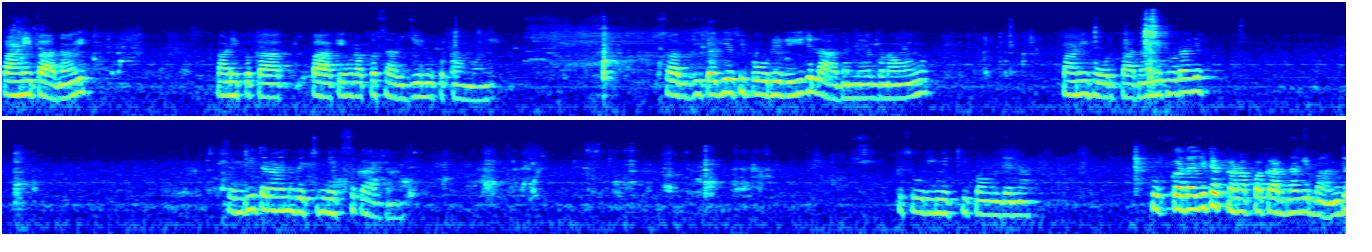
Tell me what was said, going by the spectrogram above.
ਪਾਣੀ ਪਾ ਦਾਂਗੇ। ਪਾਣੀ ਪਕਾ, ਪਾ ਕੇ ਹੁਣ ਆਪਾਂ ਸਬਜ਼ੀ ਨੂੰ ਪਕਾਵਾਂਗੇ। ਸਬਜ਼ੀ ਤਾਂ ਜੀ ਅਸੀਂ ਪੂਰੀ ਰੀਝ ਲਾ ਦਿੰਨੇ ਆ ਬਣਾਉਣ ਨੂੰ। ਪਾਣੀ ਹੋਰ ਪਾ ਦਾਂਗੇ ਥੋੜਾ ਜਿਹਾ। ਚੰਗੀ ਤਰ੍ਹਾਂ ਇਹਨੂੰ ਵਿੱਚ ਮਿਕਸ ਕਰ ਦਾਂਗੇ। ਕਸੂਰੀ ਮੇਥੀ ਪਾਉਣ ਦੇ ਨਾਲ। ਕੁੱਕਰ ਦਾ ਜੀ ਢੱਕਣ ਆਪਾਂ ਕਰ ਦਾਂਗੇ ਬੰਦ।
